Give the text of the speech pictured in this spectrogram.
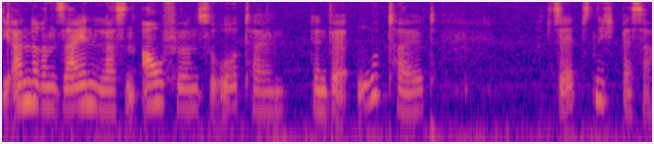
die anderen sein lassen, aufhören zu urteilen, denn wer urteilt, wird selbst nicht besser.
